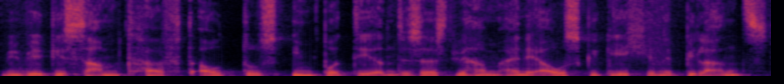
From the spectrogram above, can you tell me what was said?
wie wir gesamthaft Autos importieren. Das heißt, wir haben eine ausgeglichene Bilanz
